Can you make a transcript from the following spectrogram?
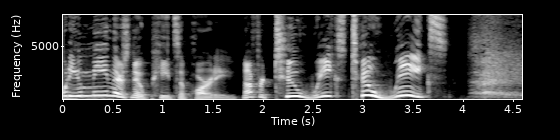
What do you mean there's no pizza party? Not for two weeks? Two weeks? Hey!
